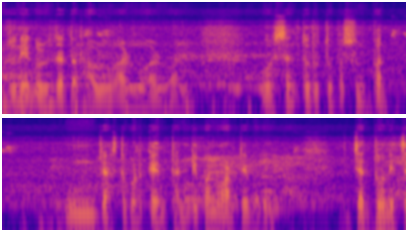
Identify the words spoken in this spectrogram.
जुने गळून जातात हळू हळू वसंत ऋतूपासून पण ऊन जास्त पडते आणि थंडी पण वाढते बरे. च्यात दोन्हीच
